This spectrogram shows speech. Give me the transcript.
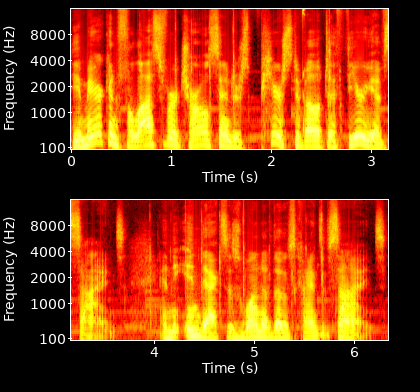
The American philosopher Charles Sanders Peirce developed a theory of signs, and the index is one of those kinds of signs.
